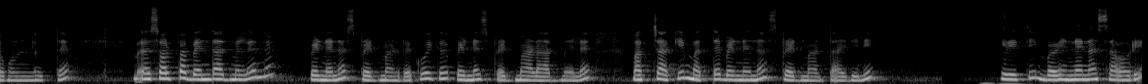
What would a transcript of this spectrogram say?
ತೊಗೊಳುತ್ತೆ ಸ್ವಲ್ಪ ಬೆಂದಾದ್ಮೇಲೆ ಬೆಣ್ಣೆನ ಸ್ಪ್ರೆಡ್ ಮಾಡಬೇಕು. ಈಗ ಬೆಣ್ಣೆ ಸ್ಪ್ರೆಡ್ ಮಾಡಾದಮೇಲೆ ಮಗ್ಚಾಕಿ ಮತ್ತೆ ಬೆಣ್ಣೆನ ಸ್ಪ್ರೆಡ್ ಮಾಡ್ತಾಯಿದ್ದೀನಿ ಈ ರೀತಿ ಬೆಣ್ಣೆನ ಸವರಿ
